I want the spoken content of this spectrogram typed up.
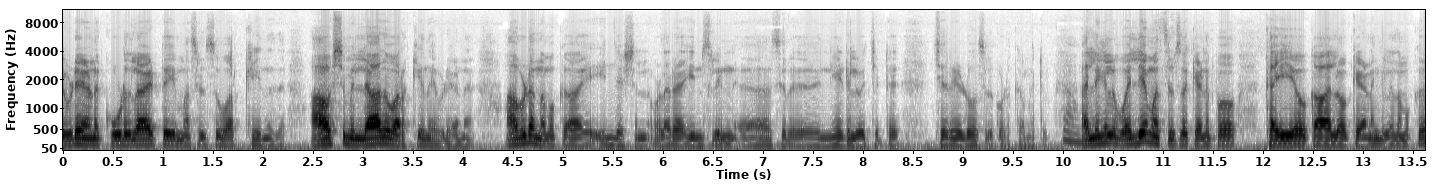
എവിടെയാണ് കൂടുതലായിട്ട് ഈ മസിൽസ് വർക്ക് ചെയ്യുന്നത്? ആവശ്യമില്ലാതെ വർക്ക് ചെയ്യുന്നത് എവിടെയാണ്? അവിടെ നമുക്ക് ആ ഇഞ്ചക്ഷൻ വളരെ ഇൻസുലിൻ നീഡിൽ വെച്ചിട്ട് ചെറിയ ഡോസിൽ കൊടുക്കാൻ പറ്റും. അല്ലെങ്കിൽ വലിയ മസിൽസ് ഒക്കെയാണ്. ഇപ്പോൾ കൈയോ കാലോ ഒക്കെ ആണെങ്കിൽ നമുക്ക്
